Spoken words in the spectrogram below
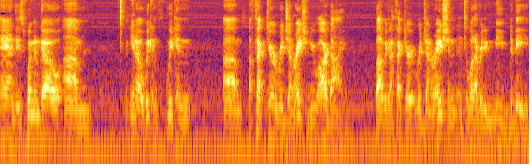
and these women go, um, you know, we can we can um, affect your regeneration. You are dying, but we can affect your regeneration into whatever you need to be.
